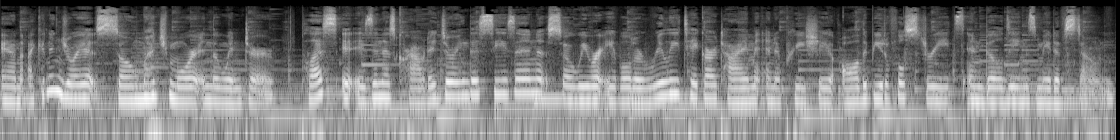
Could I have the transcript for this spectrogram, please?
and I can enjoy it so much more in the winter. Plus, it isn't as crowded during this season, so we were able to really take our time and appreciate all the beautiful streets and buildings made of stone.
